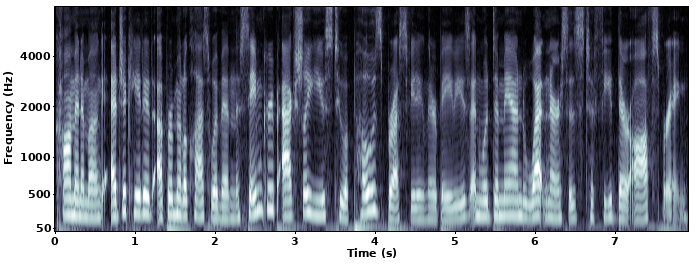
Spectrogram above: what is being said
common among educated upper middle class women, the same group actually used to oppose breastfeeding their babies and would demand wet nurses to feed their offspring.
